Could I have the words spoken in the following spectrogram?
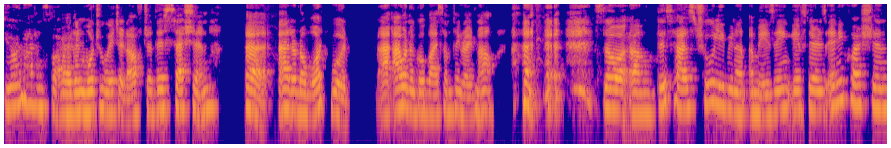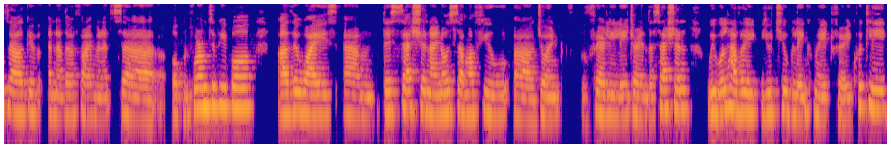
you're not inspired and motivated after this session, uh, I don't know what would. I, I want to go buy something right now. So um, this has truly been amazing. If there's any questions, I'll give another five minutes uh, open forum to people. Otherwise, um, this session, I know some of you uh, joined fairly later in the session. We will have a YouTube link made very quickly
